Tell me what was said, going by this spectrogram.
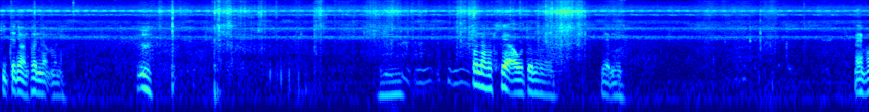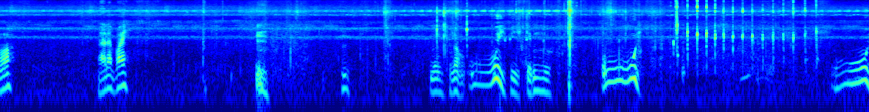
กินแตะย้อนเพิ่นละมันอืมก็นั่งเคี่ยวเอาตัวนี้แบบนี้ ได้ปะได้แล้วไปนี่พี่น้องอุ้ยพี่เต็มอยู่อุ้ยอุ้ย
